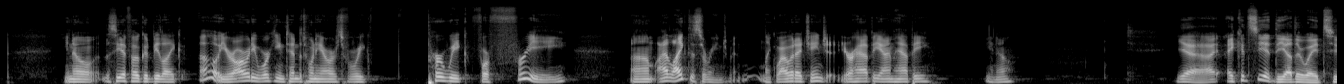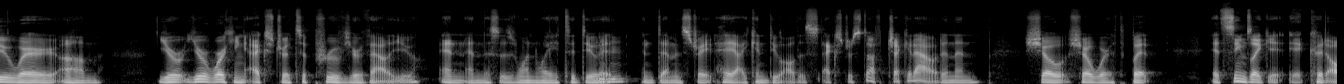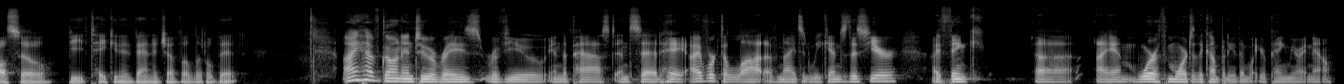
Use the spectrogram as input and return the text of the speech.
You know, the CFO could be like, "Oh, you're already working 10 to 20 hours per week per week for free. Um, I like this arrangement. Like, why would I change it? You're happy, I'm happy. You know, Yeah, I, I could see it the other way too, where um, you're you're working extra to prove your value, and and this is one way to do it and demonstrate, hey, I can do all this extra stuff. Check it out, and then show show worth. But it seems like it, it could also be taken advantage of a little bit. I have gone into a raise review in the past and said, "Hey, I've worked a lot of nights and weekends this year. I think uh, I am worth more to the company than what you're paying me right now."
